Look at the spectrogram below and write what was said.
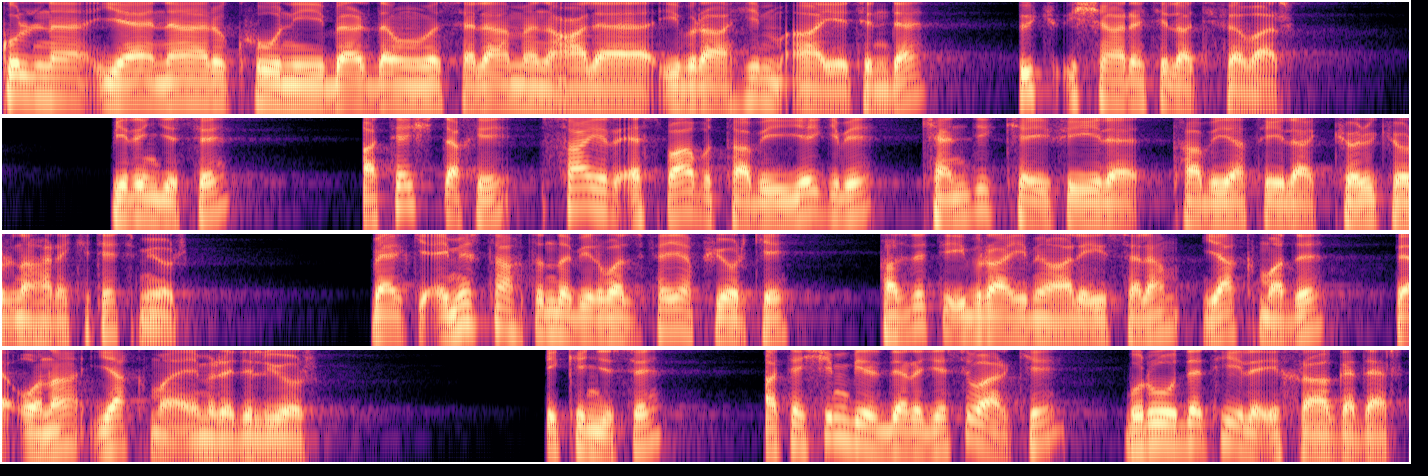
Kulna ya nar kuni berden ve selamen ala İbrahim ayetinde üç işareti latife var. Birincisi, Ateş dahi sair esbabı tabiiye gibi kendi keyfiyle, tabiatıyla körü körüne hareket etmiyor. Belki emir tahtında bir vazife yapıyor ki, Hazreti İbrahim aleyhisselam yakmadı ve ona yakma emrediliyor. İkincisi, ateşin bir derecesi var ki, burudetiyle ihrak eder.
